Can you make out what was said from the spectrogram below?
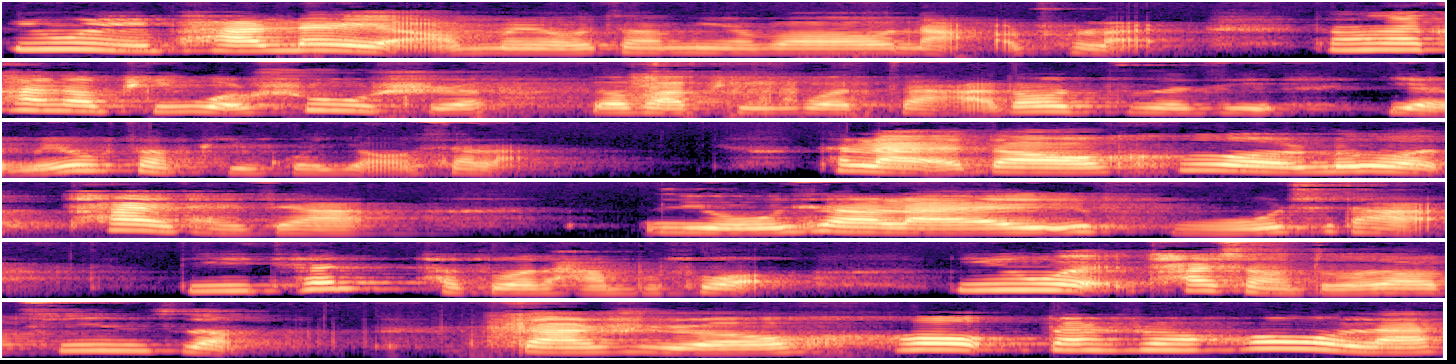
因为怕累而没有将面包拿出来。当他看到苹果树时，又怕苹果砸到自己，也没有将苹果摇下来。他来到赫勒太太家，留下来扶持她。第一天，他做的还不错，因为他想得到金子。但是后，但是后来，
